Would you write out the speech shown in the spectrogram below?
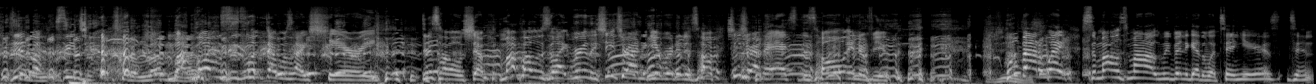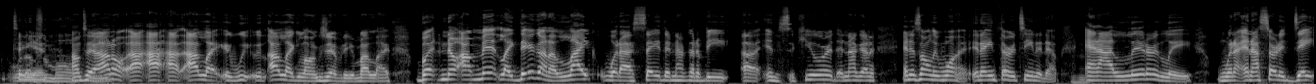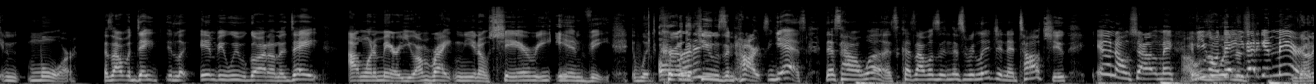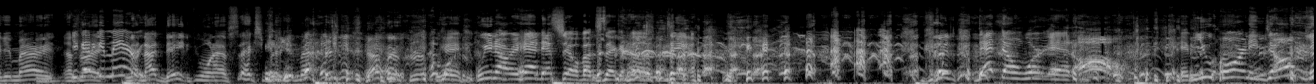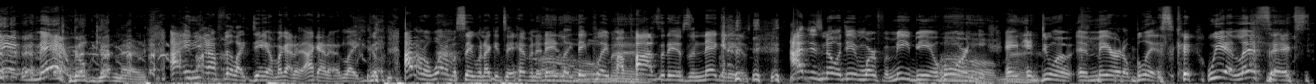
Pause. This one- see, my button. publicist looked up and was like, Sherri, this whole show. My publicist was like, really? She's trying to get rid of this whole, she's trying to ask this whole interview. Who, by the way, Simone Smalls, we've been together, what, 10 years? 10, 10 up, years? Simone? I'm telling you, I don't, I, I, I, like, we, I like longevity in my life. But no, I meant like they're going to like what I say. They're not going to be uh, insecure. They're not going to, and it's only one. It ain't 13 of them. And I literally, when I, and I started dating more, because I would date, look, Envy, we would go out on a date. I want to marry you. I'm writing, you know, Sherri Envy with oh, curly Already? Q's and hearts. Yes, that's how it was. Because I was in this religion that taught you, you know, Charlamagne, I if you're going to date, you got to get married. You gotta get married. That's You gotta right. get married. Not, not date. If you want to have sex, you better get married. Okay, we done already had that show about the second husband. Damn. Good. That don't work at all. If you horny, don't get married. Don't get married. I, and you know, I feel like, damn, I gotta, I gotta, like, go. I don't know what I'm gonna say when I get to heaven today. Like, they Oh, play my positives and negatives. I just know it didn't work for me being oh, horny Oh, and, man. and doing and marital bliss. We had less sex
